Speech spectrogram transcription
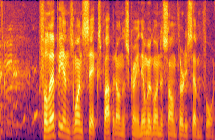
Philippians 1 6, pop it on the screen. Then we're going to Psalm 37 4.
